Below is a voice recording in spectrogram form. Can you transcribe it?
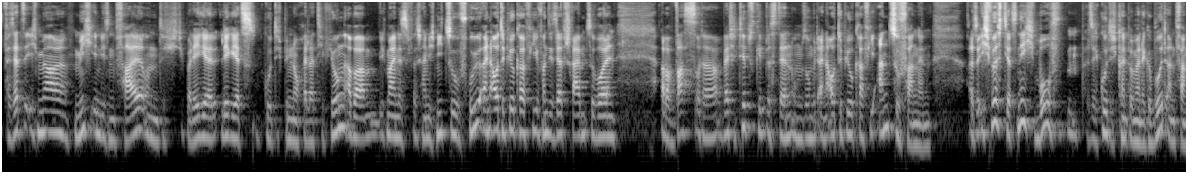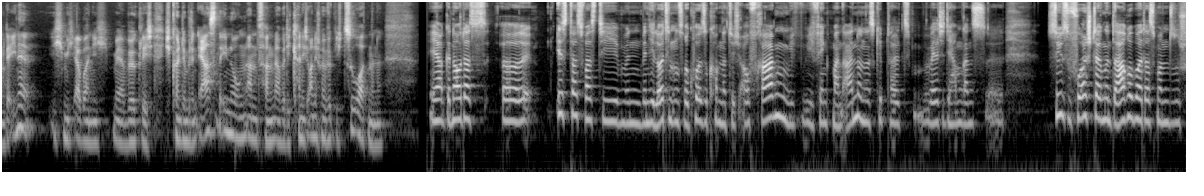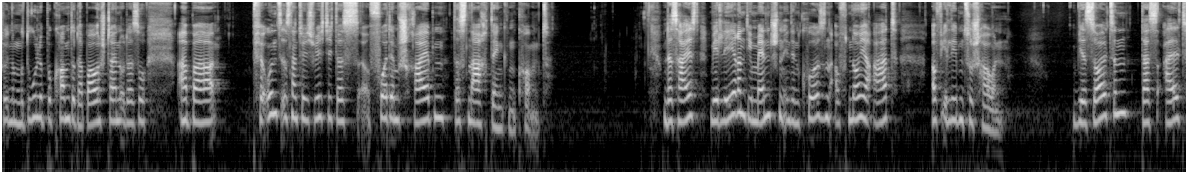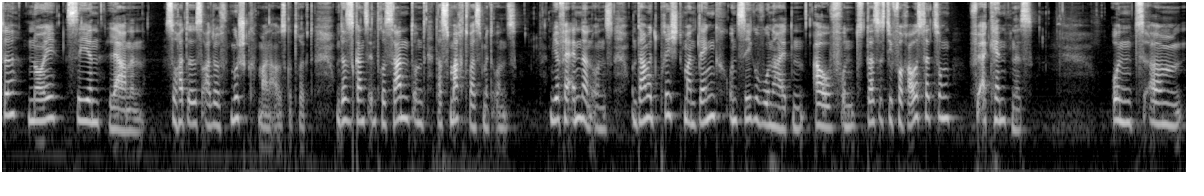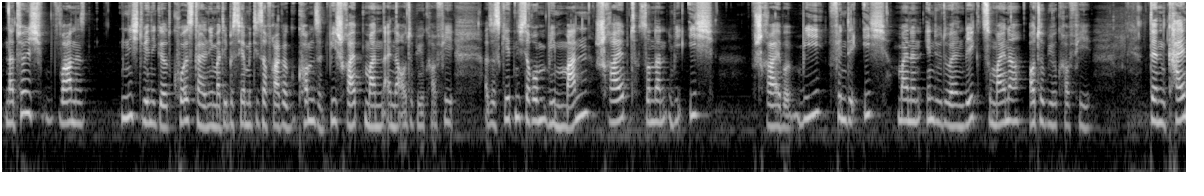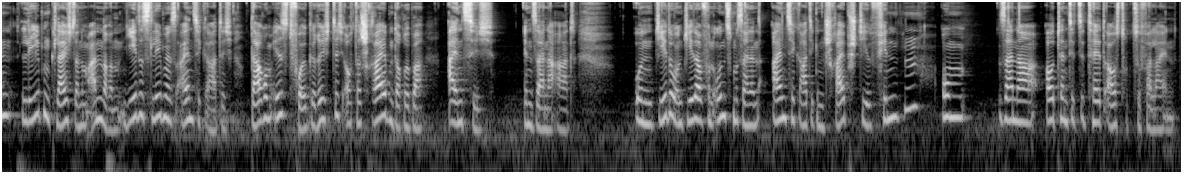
versetze ich mal mich in diesen Fall und ich überlege lege jetzt, gut, ich bin noch relativ jung, aber ich meine, es ist wahrscheinlich nie zu früh, eine Autobiografie von sich selbst schreiben zu wollen. Aber was oder welche Tipps gibt es denn, um so mit einer Autobiografie anzufangen? Also ich wüsste jetzt nicht, wo, also gut, ich könnte bei meiner Geburt anfangen, da erinnere ich mich aber nicht mehr wirklich. Ich könnte mit den ersten Erinnerungen anfangen, aber die kann ich auch nicht mehr wirklich zuordnen. Ja, genau das äh, ist das, was die, wenn, wenn die Leute in unsere Kurse kommen, natürlich auch fragen, wie, wie fängt man an? Und es gibt halt welche, die haben ganz äh, süße Vorstellungen darüber, dass man so schöne Module bekommt oder Bausteine oder so. Aber für uns ist natürlich wichtig, dass vor dem Schreiben das Nachdenken kommt. Und das heißt, wir lehren die Menschen in den Kursen auf neue Art auf ihr Leben zu schauen. Wir sollten das Alte neu sehen lernen. So hatte es Adolf Muschk mal ausgedrückt. Und das ist ganz interessant und das macht was mit uns. Wir verändern uns und damit bricht man Denk- und Sehgewohnheiten auf und das ist die Voraussetzung für Erkenntnis. Und ähm, natürlich waren nicht wenige Kursteilnehmer, die bisher mit dieser Frage gekommen sind. Wie schreibt man eine Autobiografie? Also es geht nicht darum, wie man schreibt, sondern wie ich schreibe. Wie finde ich meinen individuellen Weg zu meiner Autobiografie? Denn kein Leben gleicht einem anderen. Jedes Leben ist einzigartig. Darum ist folgerichtig auch das Schreiben darüber einzig in seiner Art. Und jede und jeder von uns muss einen einzigartigen Schreibstil finden, um seiner Authentizität Ausdruck zu verleihen.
